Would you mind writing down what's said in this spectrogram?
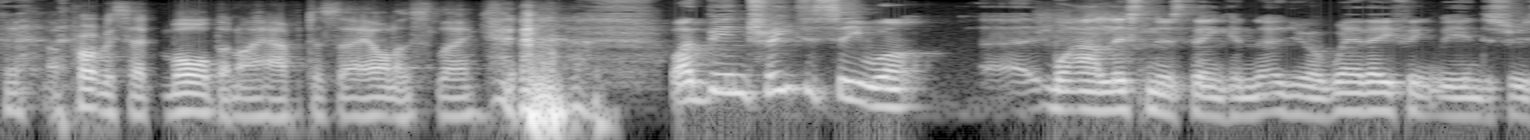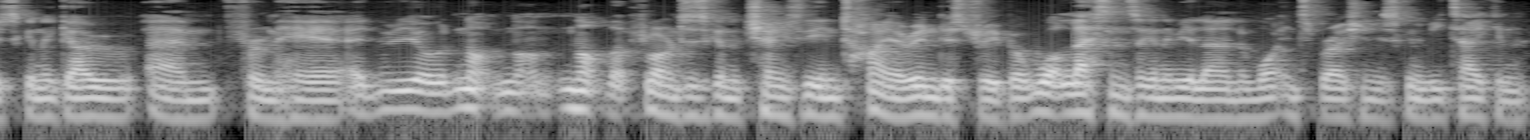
I've probably said more than I have to say, honestly. well, I'd be intrigued to see what uh, what our listeners think and you know where they think the industry is going to go um, from here. Uh, you know, not not not that Florence is going to change the entire industry, but what lessons are going to be learned and what inspiration is going to be taken.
